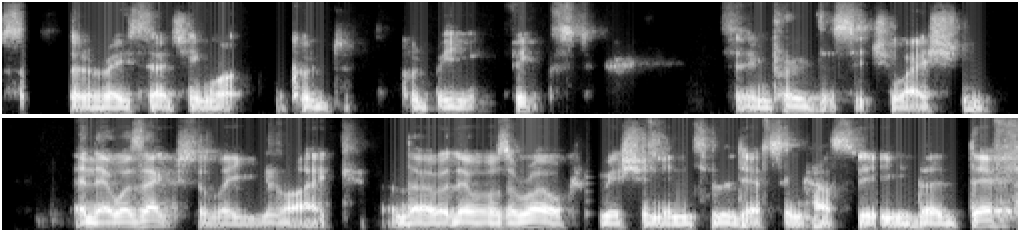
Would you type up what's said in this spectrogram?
sort of researching what could could be fixed to improve the situation. And there was actually like there, there was a royal commission into the deaths in custody. The death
